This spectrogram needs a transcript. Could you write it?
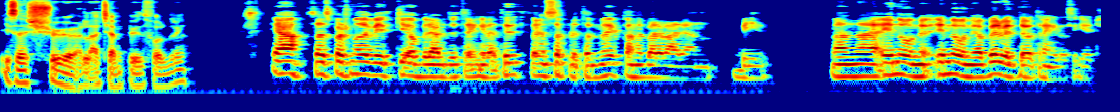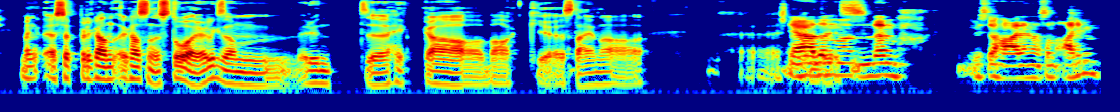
i seg sjøl en kjempeutfordring. Ja, så er spørsmålet hvilke jobber er det du trenger det til. For en søppeltømmer kan jo bare være en bil. Men uh, i, noen, i noen jobber vil du jo trenge det sikkert. Men uh, søppelkassene står jo liksom rundt uh, hekka og bak steina. Ja, den, den Hvis du har en sånn arm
